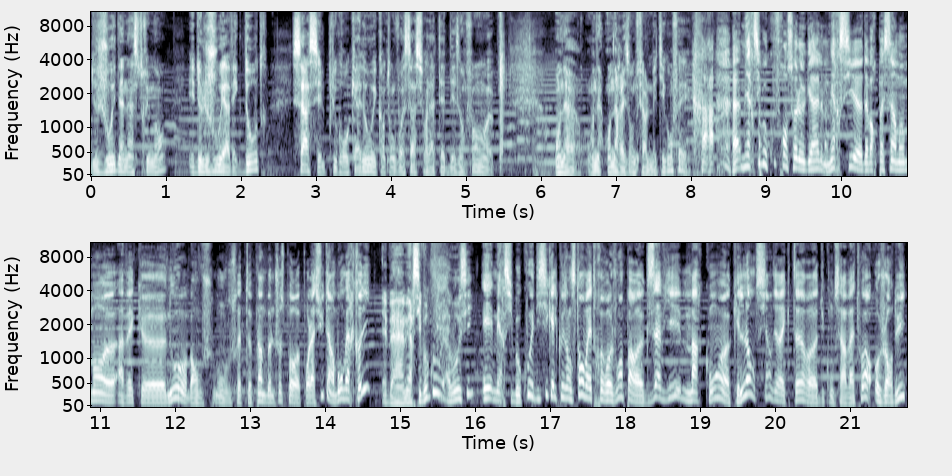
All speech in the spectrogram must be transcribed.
de jouer d'un instrument et de le jouer avec d'autres, ça c'est le plus gros cadeau. Et quand on voit ça sur la tête des enfants, euh, on a, on a, on a raison de faire le métier qu'on fait. Euh, merci beaucoup François Le Gall, merci euh, d'avoir passé un moment euh, avec euh, nous. Bah, on, vous- souhaite plein de bonnes choses pour, pour la suite et un bon mercredi. Eh ben merci beaucoup, à vous aussi. Et merci beaucoup. Et d'ici quelques instants, on va être rejoint par Xavier Marcon, qui est l'ancien directeur du conservatoire, aujourd'hui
